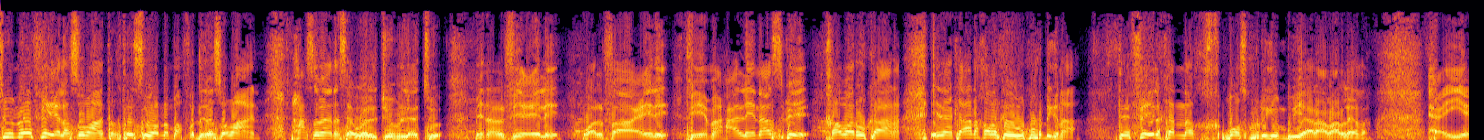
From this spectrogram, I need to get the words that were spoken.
jumla ficila soomaahan takhtasil oo dhan baa fadhida soomaahan maxaa samaynaysaa waljumlatu min alficili waalfaacili fii maxalli nasbi khabaru kaana idan kaana khabarkeeda buu kordhignaa dee ficilkanna boos kordhigan buu yaalaa baa leeda haye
